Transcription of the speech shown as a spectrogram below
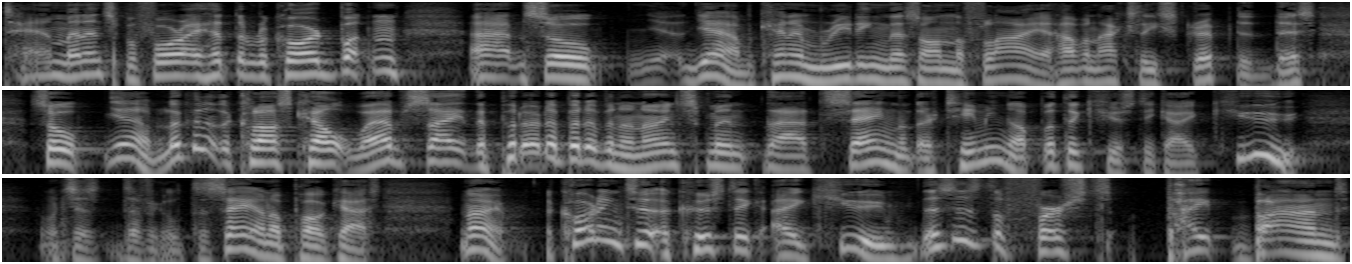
10 minutes before I hit the record button. Um, so, yeah, I'm kind of reading this on the fly. I haven't actually scripted this. So, yeah, looking at the Closkelt website, they put out a bit of an announcement that saying that they're teaming up with Acoustic IQ, which is difficult to say on a podcast. Now, according to Acoustic IQ, this is the first pipe band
